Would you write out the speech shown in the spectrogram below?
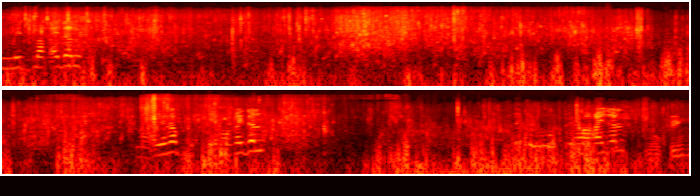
Mid idol. Mga idol na, puti mga idol. Ay, mga idol. Nuping.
